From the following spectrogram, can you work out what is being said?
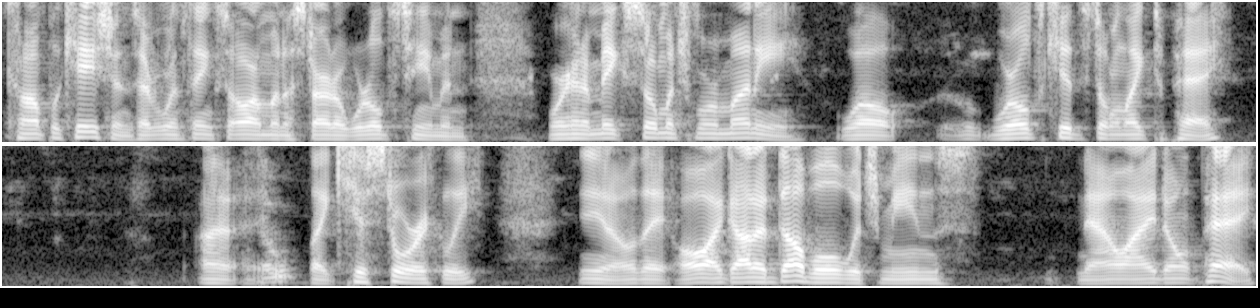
complications. Everyone thinks, oh, I'm going to start a world's team and we're going to make so much more money. Well, world's kids don't like to pay. Uh, nope. Like historically, you know, they, oh, I got a double, which means now I don't pay.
